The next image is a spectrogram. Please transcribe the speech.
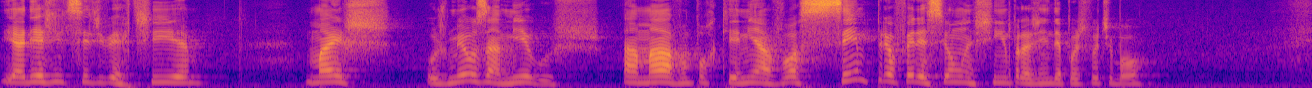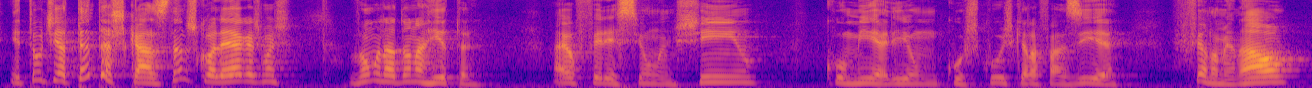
E ali a gente se divertia, mas os meus amigos amavam porque minha avó sempre ofereceu um lanchinho para a gente depois de futebol. Então tinha tantas casas, tantos colegas, mas vamos na dona Rita. Aí oferecia um lanchinho, comia ali um cuscuz que ela fazia, fenomenal,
